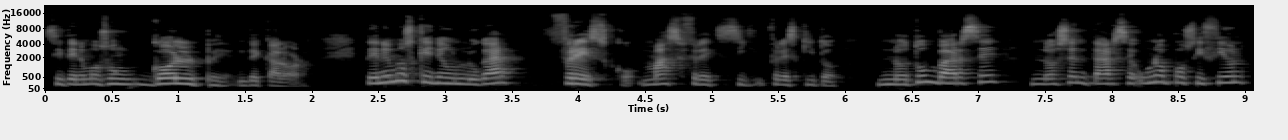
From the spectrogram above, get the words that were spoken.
si tenemos un golpe de calor. Tenemos que ir a un lugar fresco, más fresquito. No tumbarse, no sentarse, una posición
